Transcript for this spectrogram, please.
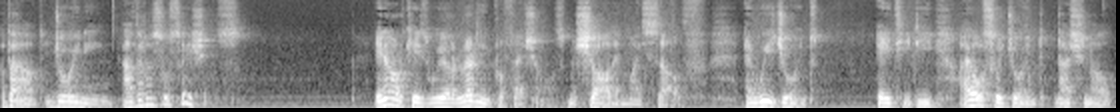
about joining other associations in our case we are learning professionals michelle and myself and we joined ATD. I also joined National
